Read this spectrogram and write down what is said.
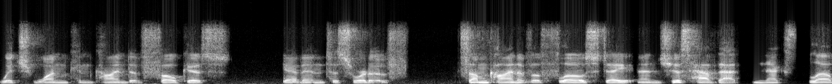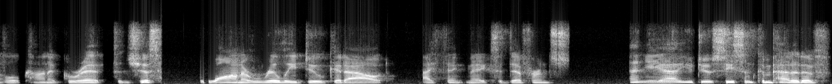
which one can kind of focus, get into sort of some kind of a flow state, and just have that next level kind of grit to just want to really duke it out, I think makes a difference. And yeah, you do see some competitive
